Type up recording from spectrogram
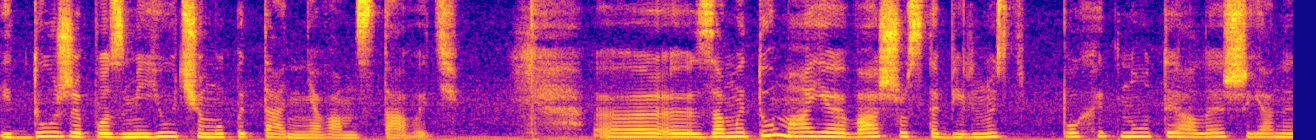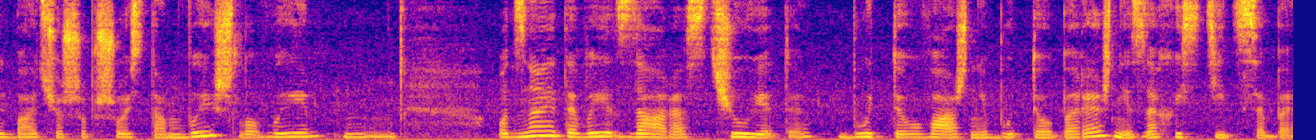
І дуже по зміючому питання вам ставить. Е, За мету має вашу стабільність похитнути, але ж я не бачу, щоб щось там вийшло. Ви, от знаєте, ви зараз чуєте, будьте уважні, будьте обережні, захистіть себе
